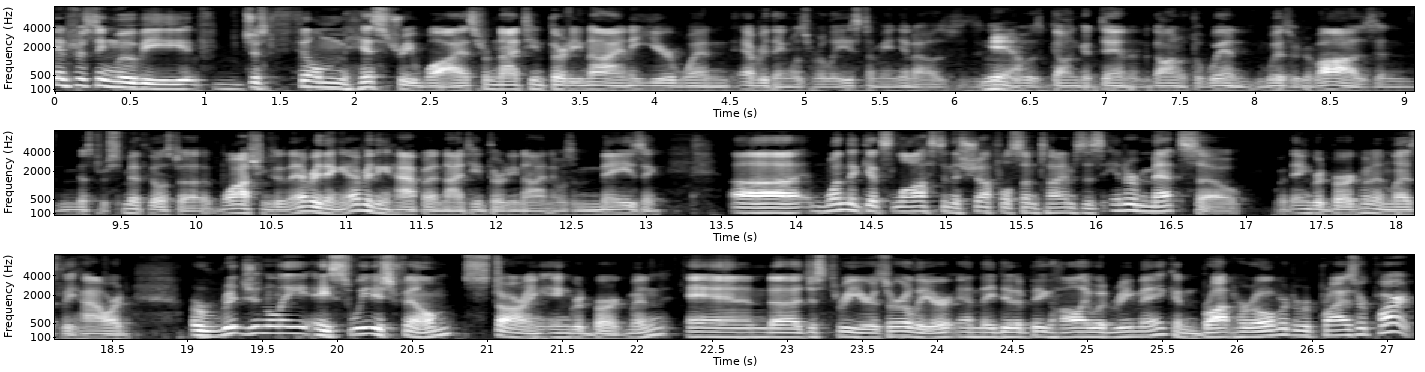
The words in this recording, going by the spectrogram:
Interesting movie, just film history wise, from 1939, a year when everything was released. I mean, you know, it was, yeah. it was Gunga Din and Gone with the Wind, and Wizard of Oz, and Mr. Smith Goes to Washington. Everything, everything happened in 1939. It was amazing. Uh, one that gets lost in the shuffle sometimes is Intermezzo with Ingrid Bergman and Leslie Howard. Originally a Swedish film starring Ingrid Bergman, and uh, just three years earlier, and they did a big Hollywood remake and brought her over to reprise her part.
